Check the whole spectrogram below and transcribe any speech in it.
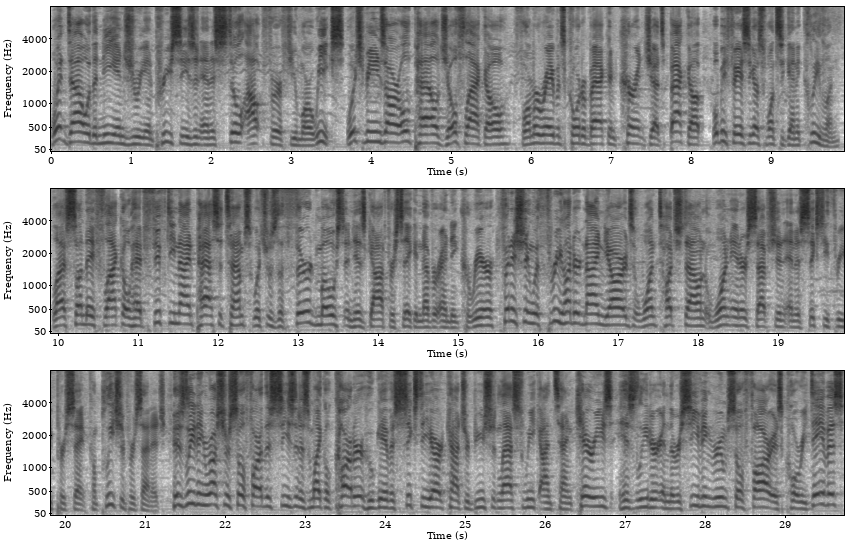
went down with a knee injury in preseason and is still out for a few more weeks, which means our old pal Joe Flacco, former Ravens quarterback and current Jets backup, will be facing us once again in Cleveland. Last Sunday, Flacco had 59 pass attempts, which was the third most in his godforsaken never ending career, finishing with 309 yards, one touchdown, one interception, and a 63% completion completion percentage. His leading rusher so far this season is Michael Carter, who gave a 60 yard contribution last week on 10 carries. His leader in the receiving room so far is Corey Davis,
